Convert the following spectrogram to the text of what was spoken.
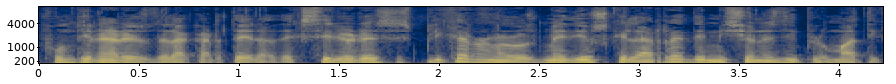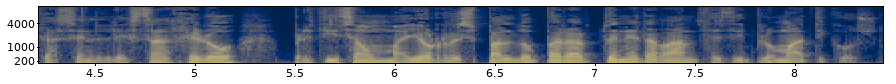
Funcionarios de la cartera de Exteriores explicaron a los medios que la red de misiones diplomáticas en el extranjero precisa un mayor respaldo para obtener avances diplomáticos,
